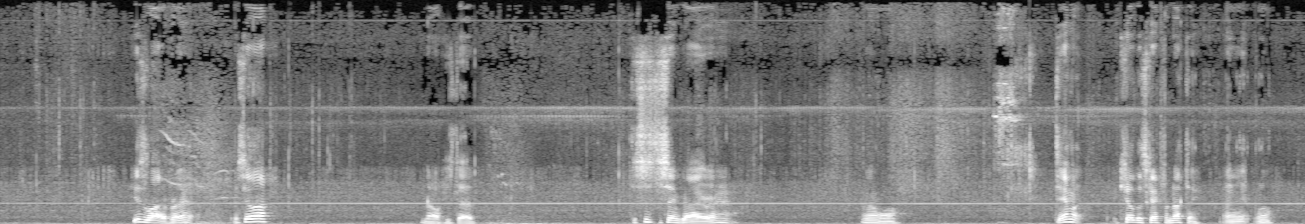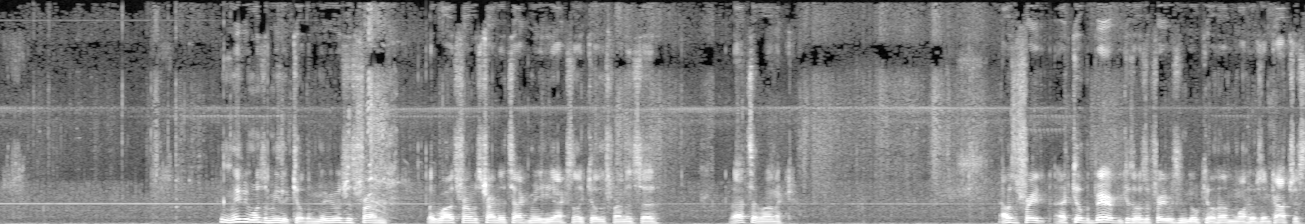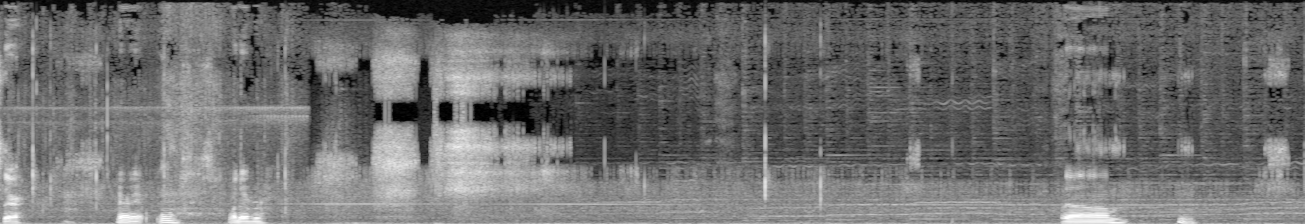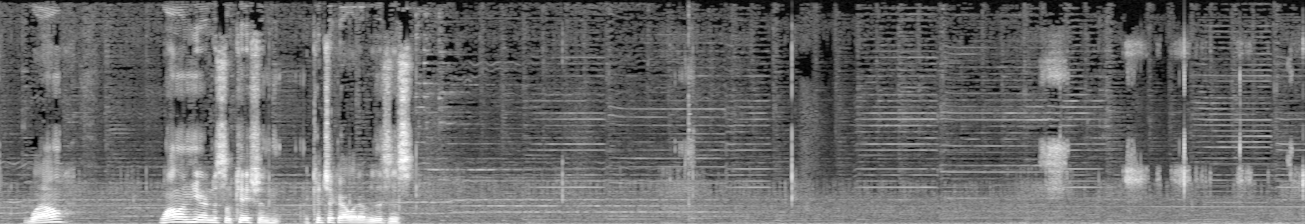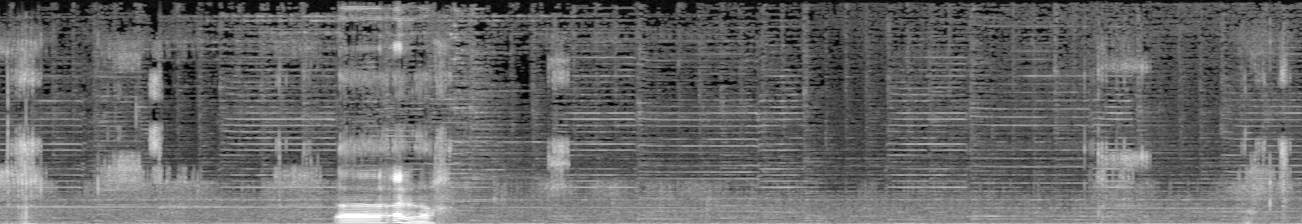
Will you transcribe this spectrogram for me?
He's alive, right? Is he alive? No, he's dead. This is the same guy, right? Oh well. Damn it. I killed this guy for nothing. Alright, well. Maybe it wasn't me that killed him. Maybe it was his friend. Like while his friend was trying to attack me, he accidentally killed his friend instead. That's ironic. I was afraid I killed the bear because I was afraid he was gonna go kill him while he was unconscious there. Alright, whatever. Um, hmm. Well, while I'm here in this location, I could check out whatever this is.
